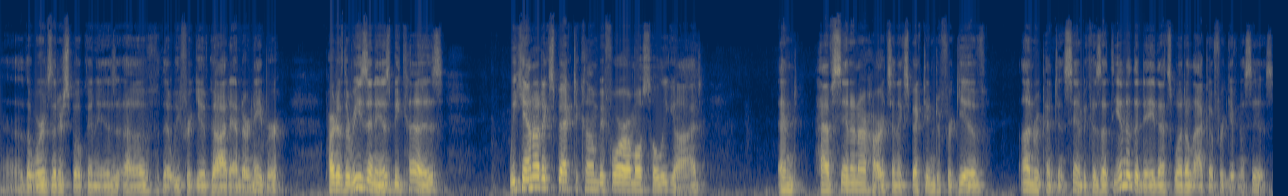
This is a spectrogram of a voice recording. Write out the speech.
uh, the words that are spoken is of that we forgive God and our neighbor. Part of the reason is because we cannot expect to come before our most holy God and have sin in our hearts and expect Him to forgive unrepentant sin because at the end of the day, that's what a lack of forgiveness is.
